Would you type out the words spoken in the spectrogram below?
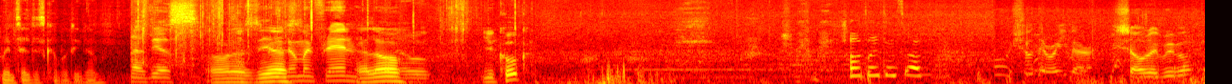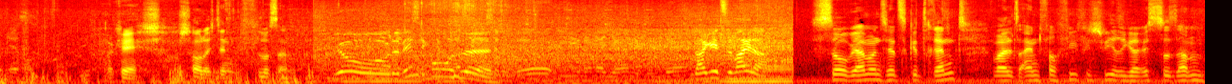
Mein Zelt ist kaputt gegangen. Buenos dias. Buenos dias. Hello, my friend. Hello. Hello. You cook? Schaut euch das an. Oh, show the river. Show the river. Yes. Okay, sch schaut euch den Fluss an. Jo, der Windrose. Da geht's weiter. So, wir haben uns jetzt getrennt, weil es einfach viel, viel schwieriger ist, zusammen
